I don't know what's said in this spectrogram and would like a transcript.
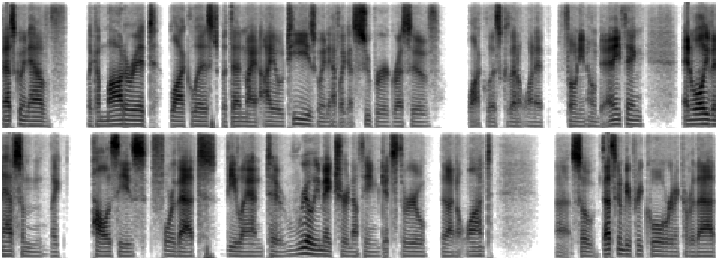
that's going to have like a moderate block list, but then my IoT is going to have like a super aggressive block list because I don't want it phoning home to anything. And we'll even have some like policies for that VLAN to really make sure nothing gets through that I don't want. Uh, so that's going to be pretty cool. We're going to cover that.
